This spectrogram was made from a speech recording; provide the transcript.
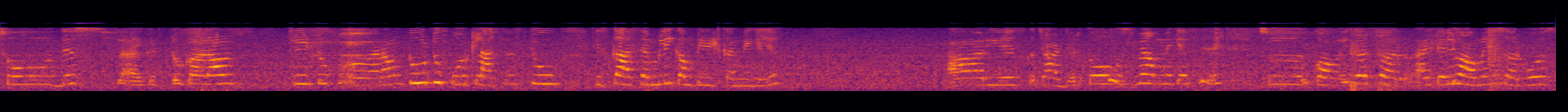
so this like it took around to uh, around two to four classes to इसका assembly complete करने के लिए और ये इसका चार्जर तो उसमें हमने कैसे इधर sir I tell you how many servos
